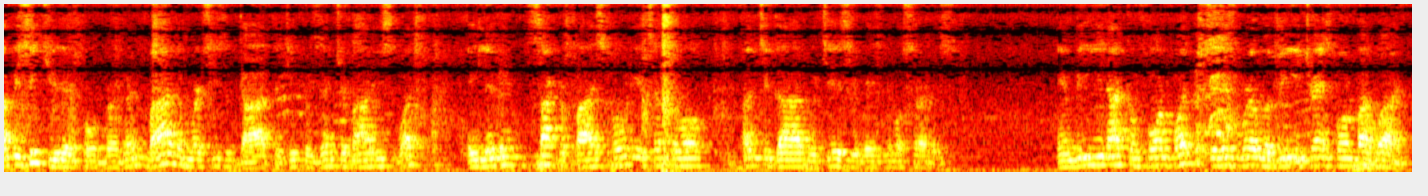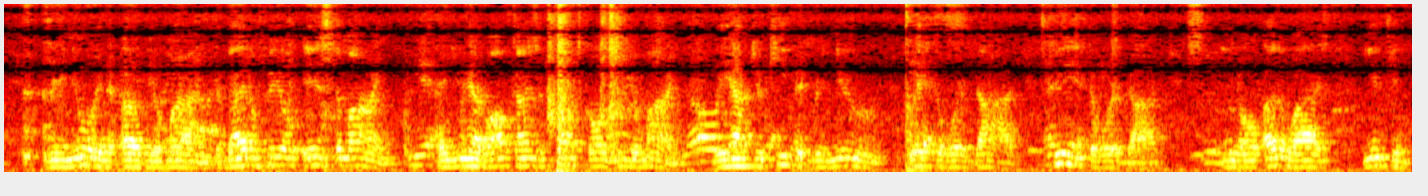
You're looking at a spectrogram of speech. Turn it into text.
I beseech you therefore, brethren, by the mercies of God, that you present your bodies, what? A living sacrifice, holy acceptable unto God, which is your reasonable service. And be ye not conformed, what? To this world, but be ye transformed by what? Renewing of your mind. The battlefield is the mind. Yeah. And you have all kinds of thoughts going through your mind. We have to keep it renewed with Yes. the word of God. Feed the word of God. You know, otherwise you can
